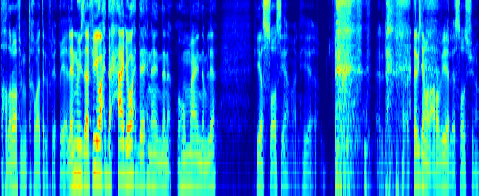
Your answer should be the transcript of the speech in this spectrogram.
تحضروها في المنتخبات الأفريقية. لأنه إذا في واحدة حاجة واحدة إحنا عندنا وهم ما عندهم ليه هي الصوص يا مان. هي الترجمة العربية للصوص شنو؟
